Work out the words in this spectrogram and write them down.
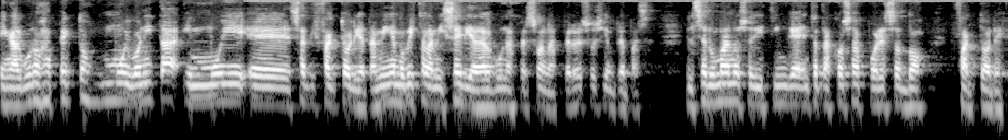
en algunos aspectos muy bonita y muy eh, satisfactoria. También hemos visto la miseria de algunas personas, pero eso siempre pasa. El ser humano se distingue, entre otras cosas, por esos dos factores.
